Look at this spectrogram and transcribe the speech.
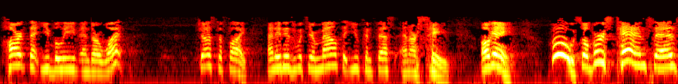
Heart that you believe and are what? Justified. And it is with your mouth that you confess and are saved. Okay. Whew. So verse 10 says,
